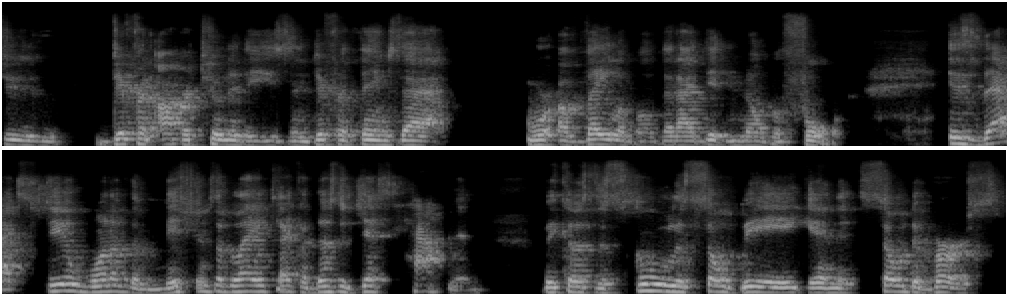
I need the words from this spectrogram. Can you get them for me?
to different opportunities and different things that were available that I didn't know before. Is that still one of the missions of Lane Tech, or does it just happen because the school is so big and it's so diverse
